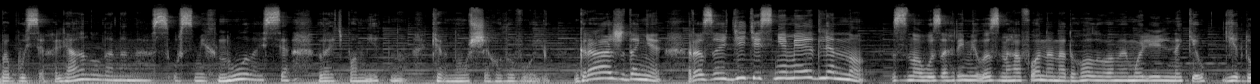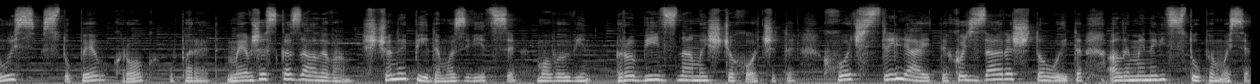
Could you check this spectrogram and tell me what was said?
Бабуся глянула на нас, усміхнулася, ледь помітно кивнувши головою. Граждані, розійдітесь немедленно! Знову загриміло з мегафона над головами молільників. Дідусь ступив крок уперед. Ми вже сказали вам, що не підемо звідси, мовив він. Робіть з нами, що хочете, хоч стріляйте, хоч заарештовуйте, але ми не відступимося.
